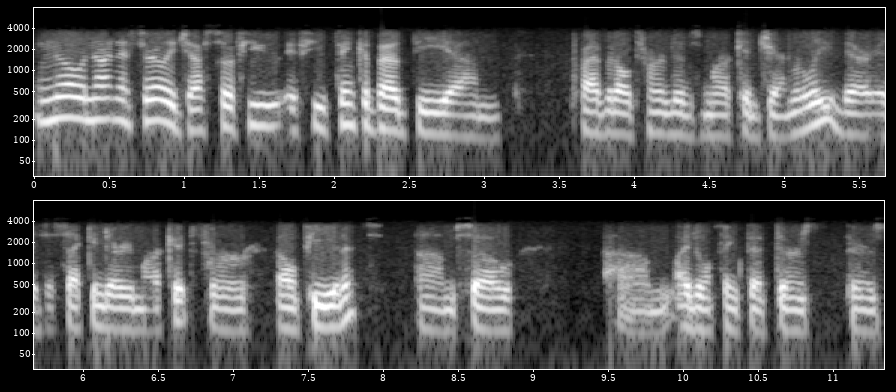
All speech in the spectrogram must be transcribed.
No, not necessarily, Geoff. So If you if you think about the um, private alternatives market generally, there is a secondary market for LP units. Um, so um, I don't think that there's there's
